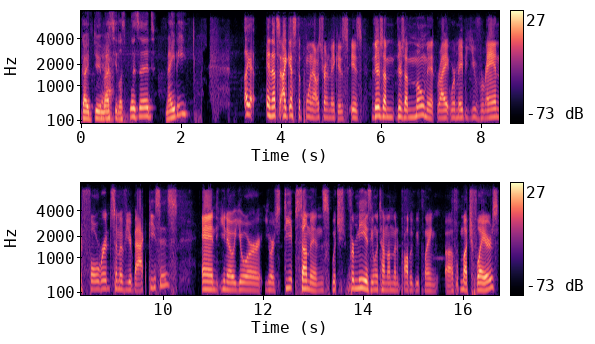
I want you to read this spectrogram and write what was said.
go do yeah. merciless blizzard, maybe. Like and that's I guess the point I was trying to make is is there's a there's a moment, right, where maybe you've ran forward some of your back pieces and you know your your deep summons which for me is the only time i'm going to probably be playing uh, much flayers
